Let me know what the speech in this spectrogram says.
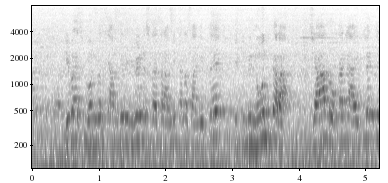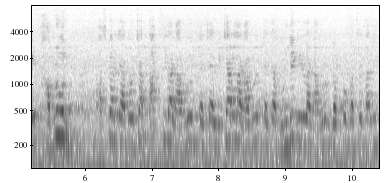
डिवाइस म्हणून जर आमच्याकडे इव्हेंट असला तर आम्ही त्यांना सांगितलंय की तुम्ही नोंद करा. ज्या लोकांनी ऐकले ते घाबरून भास्कर जाधवच्या ताकदीला घाबरून त्याच्या विचाराला घाबरून त्याच्या गुंडेगिरीला घाबरून गप्प बसत आणि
